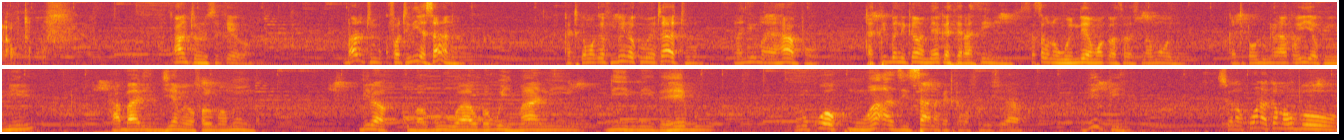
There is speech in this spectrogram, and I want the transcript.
na utukufu. Anton Sekelo, bado tumekufuatilia sana. Katika mwaka 2013 na nyuma ya hapo takriban kama miaka 30 sasa unauendea mwaka wa 31 katika huduma yako hii ya kuhubiri habari njema ya ufalme wa Mungu. Bila kubagua, ubagui imani, dini, dhehebu. Umekuwa muwazi sana katika mafundisho yako. Vipi, si unakuona kama upo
